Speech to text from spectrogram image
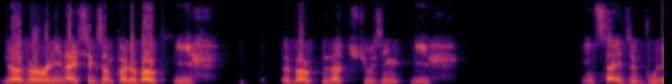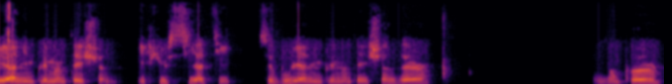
You have a really nice example about if, about not using if inside the Boolean implementation. If you see at the, the Boolean implementation there, example,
